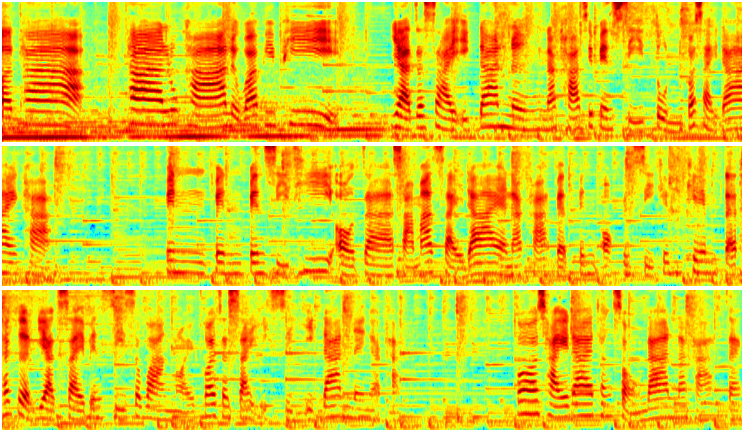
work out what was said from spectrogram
อ ถ้าถ้าลูกค้าหรือว่าพี่ๆอยากจะใส่อีกด้านหนึ่งนะคะที่เป็นสีตุ่นก็ใส่ได้ค่ะ เป็นเป็นเป็นสีที่ออกจะสามารถใส่ได้นะคะ แบบเป็นออกเป็นสีเข้มๆ แต่ถ้าเกิดอยากใส่เป็นสีสว่างหน่อย ก็จะใส่อีกสีอีกด้านหนึ่งอะค่ะ ก็ใช้ได้ทั้งสองด้านนะคะแจ็ค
